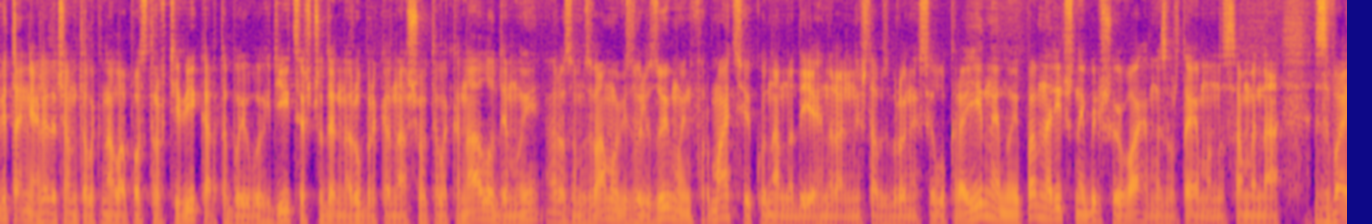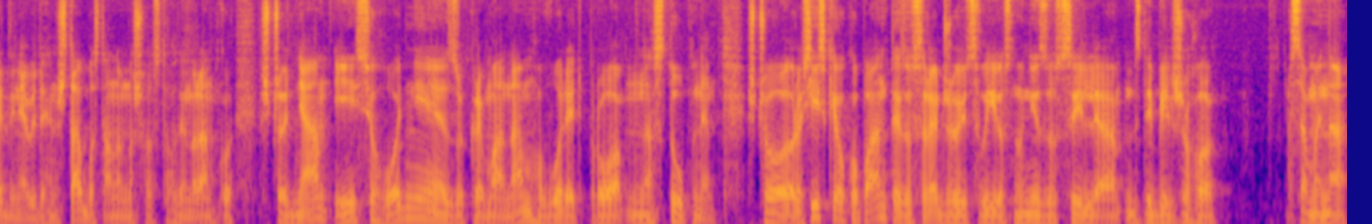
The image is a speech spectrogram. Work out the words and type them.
вітання глядачам телеканалу Апостроф ТВ. Карта бойових дій. Це щоденна рубрика нашого телеканалу, де ми разом з вами візуалізуємо інформацію, яку нам надає Генеральний штаб збройних сил України. Ну і певна річ найбільшої уваги ми звертаємо на саме на зведення від генштабу станом на 6 годину ранку щодня. І сьогодні, зокрема, нам говорять про наступне: що російські окупанти зосереджують свої основні зусилля здебільшого. Саме на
